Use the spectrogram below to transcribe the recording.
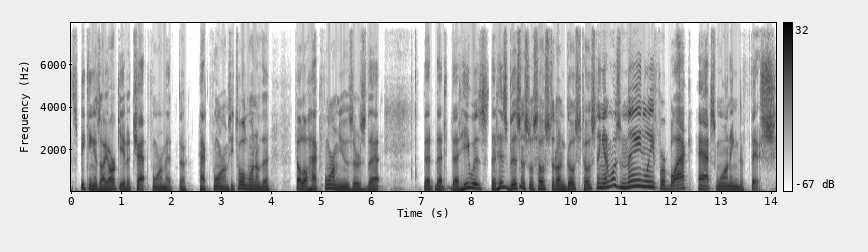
speaking as IARChy at a chat forum at uh, Hack Forums, he told one of the fellow Hack Forum users that that that that he was that his business was hosted on ghost hosting and was mainly for black hats wanting to phish.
